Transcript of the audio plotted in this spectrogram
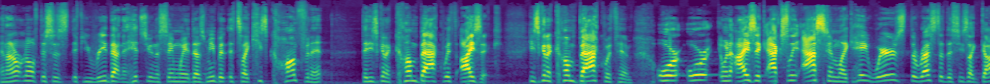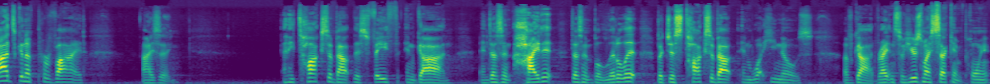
And I don't know if this is, if you read that and it hits you in the same way it does me, but it's like he's confident that he's going to come back with Isaac. He's going to come back with him. Or, or when Isaac actually asks him, like, hey, where's the rest of this? He's like, God's going to provide Isaac. And he talks about this faith in God and doesn't hide it, doesn't belittle it, but just talks about in what he knows of God, right? And so here's my second point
